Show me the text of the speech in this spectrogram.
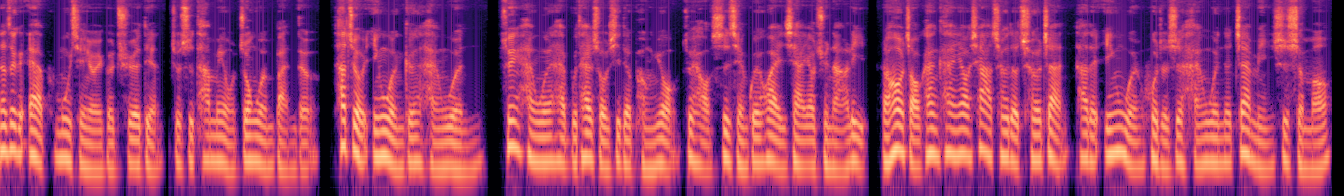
那这个 App 目前有一个缺点，就是它没有中文版的，它只有英文跟韩文，所以韩文还不太熟悉的朋友，最好事前规划一下要去哪里，然后找看看要下车的车站，它的英文或者是韩文的站名是什么，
